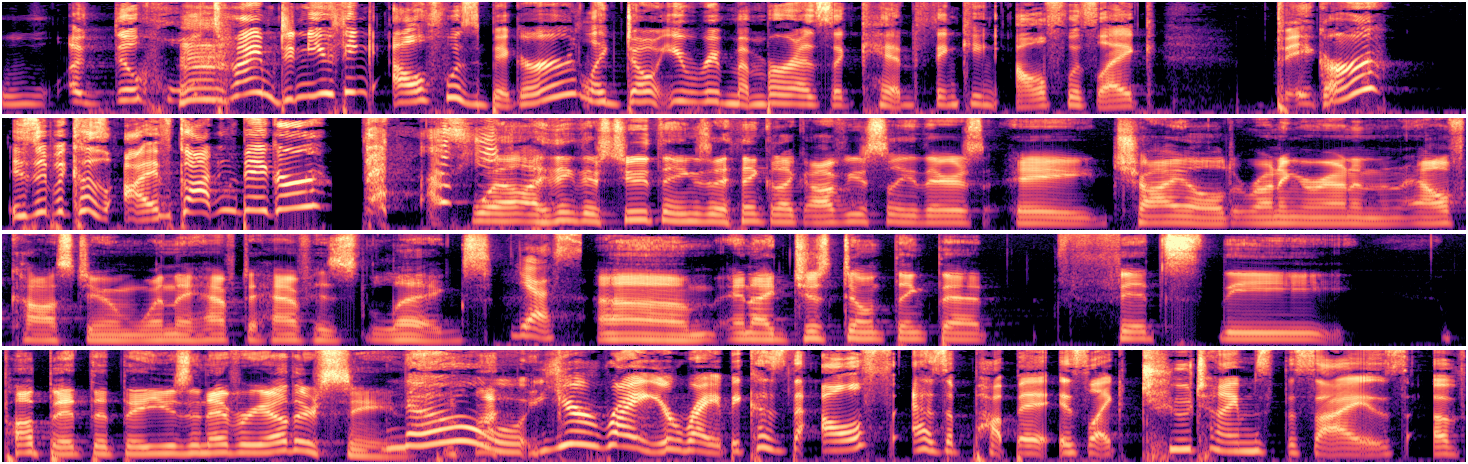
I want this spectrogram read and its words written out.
Uh, The whole time, didn't you think Alf was bigger? Like, don't you remember as a kid thinking Alf was like bigger? Is it because I've gotten bigger? Well, I think there's two things. I think like obviously there's a child running around in an Alf costume when they have to have his legs. yes. Um, and I just don't think that fits the puppet that they use in every other scene. No, you're right. You're right. Because the Alf as a puppet is like two times the size of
